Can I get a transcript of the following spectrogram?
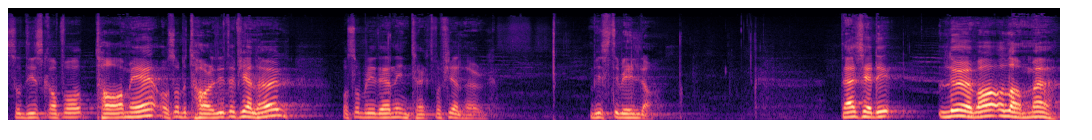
Så de skal få ta med, og så betaler de til Fjellhaug, og så blir det en inntekt for Fjellhaug. Hvis de vil, da. Der ser de løva og lammet.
